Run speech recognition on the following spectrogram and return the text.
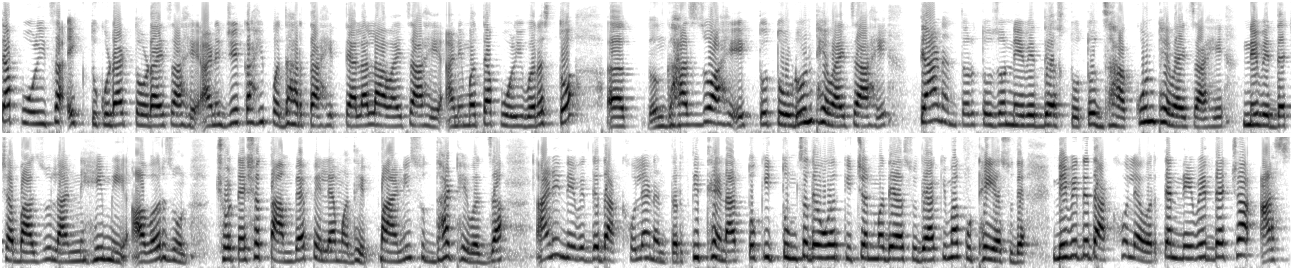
त्या पोळीचा एक तुकडा तोडायचा आहे आणि जे काही पदार्थ आहेत त्याला लावायचा आहे आणि मग त्या पोळीवरच तो घास जो आहे एक तो तोडून ठेवायचा आहे. त्यानंतर तो जो नैवेद्य असतो तो झाकून ठेवायचा आहे. नैवेद्याच्या बाजूला नेहमी आवर्जून छोट्याशा तांब्या पेल्यामध्ये पाणी सुद्धा ठेवत जा. आणि नैवेद्य दाखवल्यानंतर तिथे ना तो की तुमचं देवघर किचनमध्ये असू द्या किंवा कुठेही असू द्या नैवेद्य दाखवल्यावर त्या नैवेद्याच्या आस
